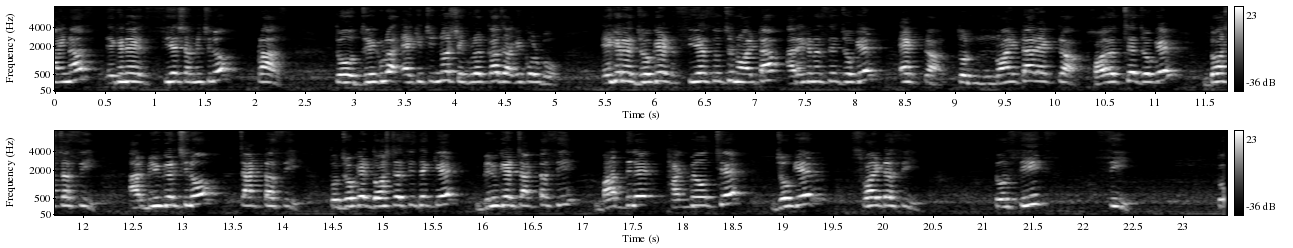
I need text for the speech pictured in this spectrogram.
মাইনাস এখানে সি এর সামনে ছিল প্লাস তো যেগুলো একই চিহ্ন, সেগুলোর কাজ আগে করব। এখানে যোগের সিএস হচ্ছে নয়টা, আর এখানে আছে যোগের একটা। তো নয়টার একটা হয় হচ্ছে যোগের দশটা সি আর বিয়োগের ছিল চারটা সি তো যোগের দশটা সি থেকে বিয়োগের চারটা সি বাদ দিলে থাকবে হচ্ছে যোগের ছয়টা সি তো সিক্স সি তো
